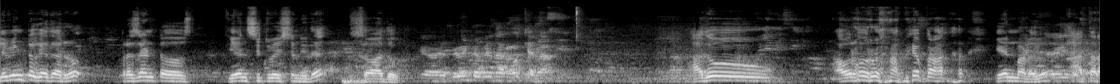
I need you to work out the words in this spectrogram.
ಲಿವಿಂಗ್ ಟುಗೆದರು ಪ್ರೆಸೆಂಟ್ ಏನು ಸಿಚುವೇಶನ್ ಇದೆ ಸೊ ಅದು. ಅದು ಅವರವರು ಅಭಿಪ್ರಾಯ ಏನು ಮಾಡೋದು? ಆ ಥರ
